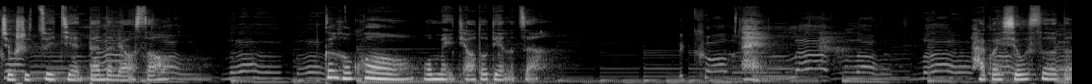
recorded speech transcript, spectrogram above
就是最简单的聊骚，更何况我每条都点了赞，哎，还怪羞涩的。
